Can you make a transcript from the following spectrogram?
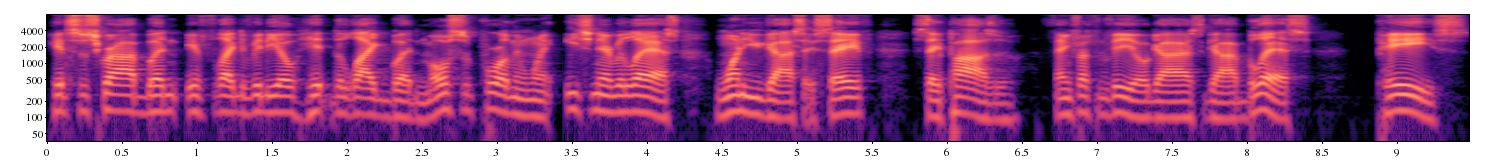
hit the subscribe button. If you like the video, hit the like button. Most importantly, when each and every last one of you guys stay safe, stay positive. Thanks for watching the video, guys. God bless. Peace.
